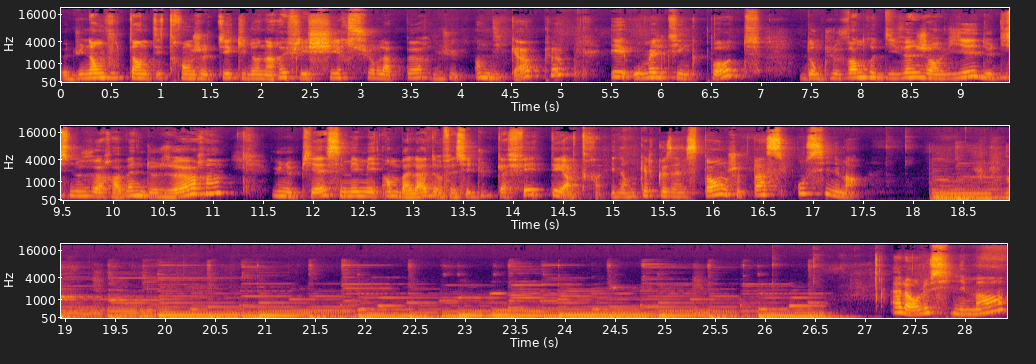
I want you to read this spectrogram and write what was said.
d'une envoûtante étrangeté qui donne à réfléchir sur la peur du handicap. Et au Melting Pot, donc le vendredi 20 janvier de 19h à 22h, une pièce Mémé en balade, enfin c'est du café théâtre. Et dans quelques instants, je passe au cinéma. Alors, le cinéma,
